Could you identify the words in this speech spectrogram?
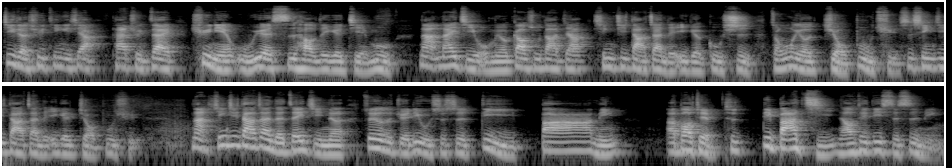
记得去听一下 Patrick 在去年五月四号的一个节目。那那一集我们有告诉大家《星际大战》的一个故事，总共有九部曲，是《星际大战》的一个九部曲。那《星际大战》的这一集呢，最后的绝地武士是第八名啊，抱歉是第八集，然后是第十四名，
